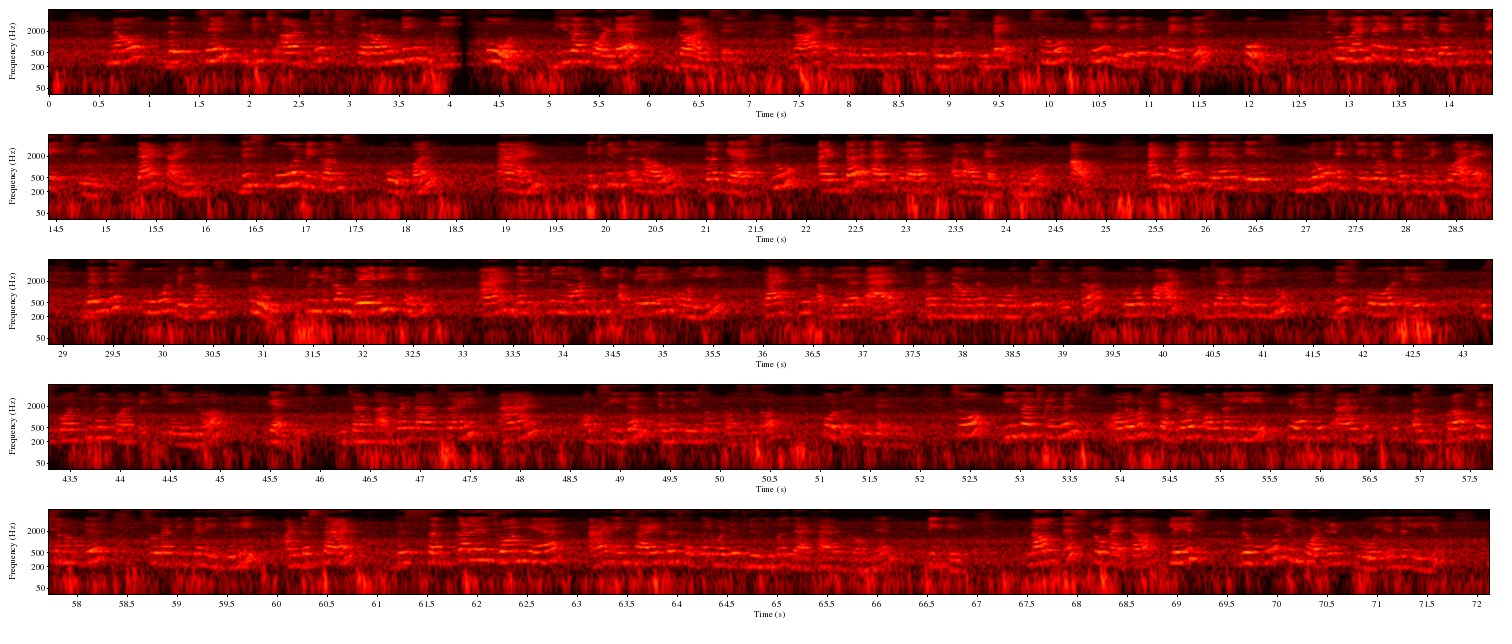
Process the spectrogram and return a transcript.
Now the cells which are just surrounding the pore, these are called as guard cells. Guard as the name indicates, they just protect. So same way they protect this pore. So when the exchange of gases takes place, that time this pore becomes open and it will allow the gas to enter as well as allow gas to move out. And when there is no exchange of gases required, then this pore becomes closed. It will become very thin and then it will not be appearing only that will appear as that now the pore this is the pore part which I am telling you this pore is responsible for exchange of gases which are carbon dioxide and oxygen in the case of process of photosynthesis. So these are present all over scattered on the leaf. Here this I have just took a cross section of this so that you can easily understand. This circle is drawn here and inside the circle what is visible that I have drawn in detail. Now this stomata plays the most important role in the leaf.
